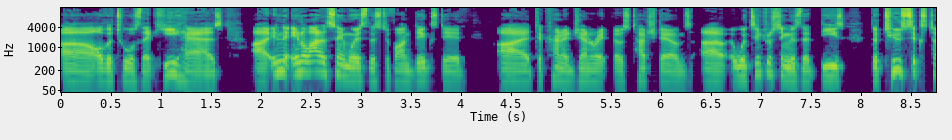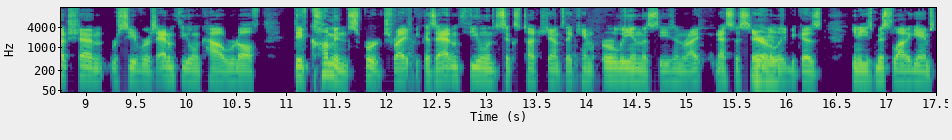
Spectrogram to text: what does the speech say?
uh, all the tools that he has uh, in in a lot of the same ways that Stefon Diggs did uh, to kind of generate those touchdowns. Uh, what's interesting is that these the two six touchdown receivers, Adam Thielen, and Kyle Rudolph, they've come in spurts, right? Because Adam Thielen six touchdowns, they came early in the season, right? Necessarily mm-hmm. because you know he's missed a lot of games.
